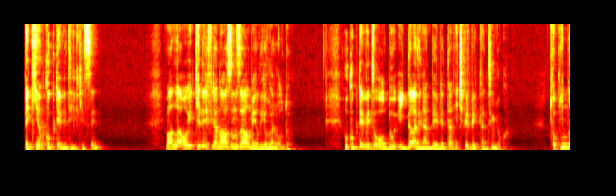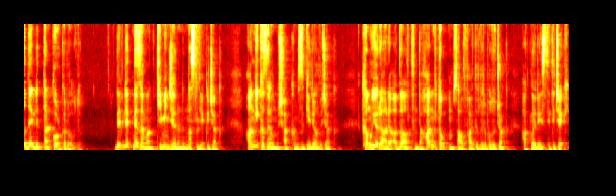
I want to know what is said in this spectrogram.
Peki ya hukuk devleti ilkesi? Valla o ilkeleri filan ağzımıza almayalı yıllar oldu. Hukuk devleti olduğu iddia edilen devletten hiçbir beklentim yok. Toplumda devletten korkar oldu. Devlet ne zaman kimin canını nasıl yakacak, hangi kazanılmış hakkımızı geri alacak, kamu yararı adı altında hangi toplumsal faydaları bozacak, hakları estetecek,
